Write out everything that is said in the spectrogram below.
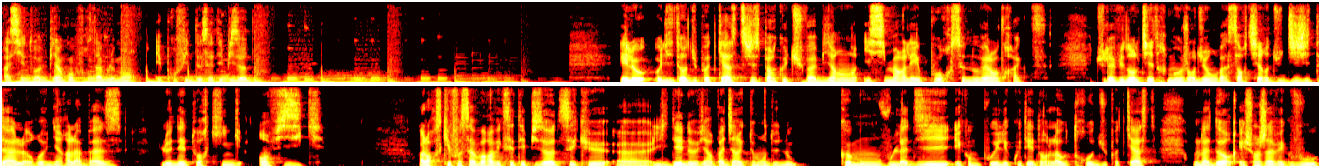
assieds-toi bien confortablement et profite de cet épisode. Hello auditeur du podcast, j'espère que tu vas bien. Ici Marley pour ce nouvel Entract. Tu l'as vu dans le titre, mais aujourd'hui on va sortir du digital, revenir à la base, le networking en physique. Alors, ce qu'il faut savoir avec cet épisode, c'est que euh, l'idée ne vient pas directement de nous. Comme on vous l'a dit et comme vous pouvez l'écouter dans l'outro du podcast, on adore échanger avec vous,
